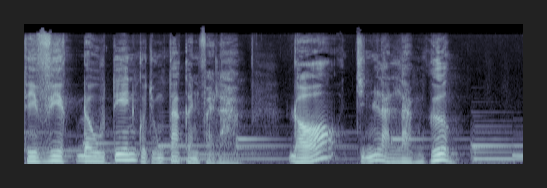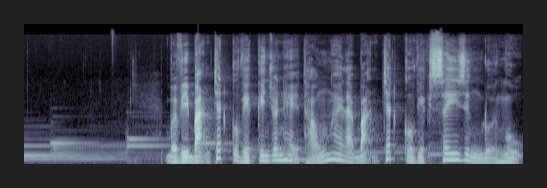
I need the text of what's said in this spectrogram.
thì việc đầu tiên của chúng ta cần phải làm, đó chính là làm gương bởi vì bản chất của việc kinh doanh hệ thống hay là bản chất của việc xây dựng đội ngũ,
